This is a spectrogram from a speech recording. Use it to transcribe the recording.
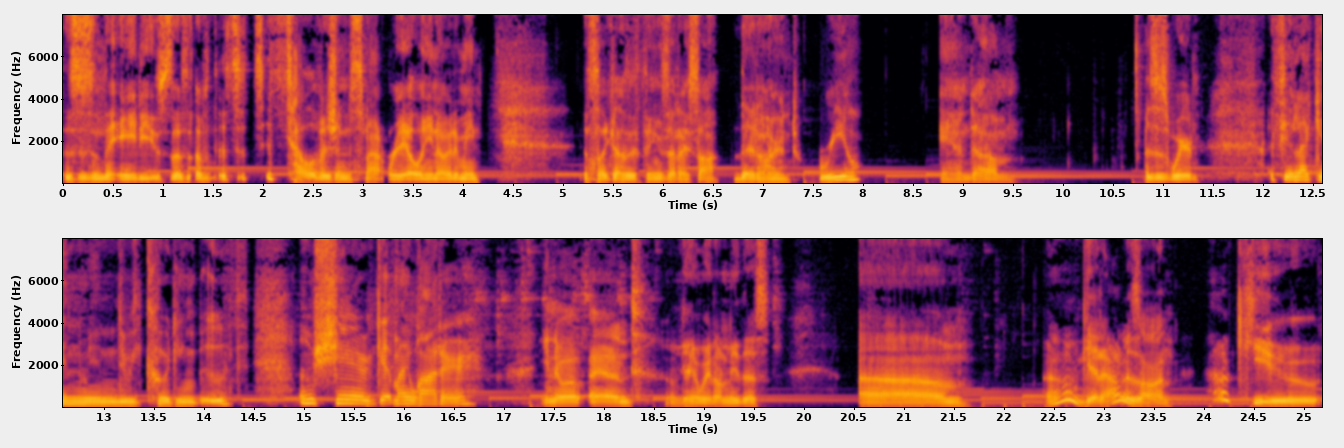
This is in the 80s. This, it's, it's, it's television, it's not real, you know what I mean? It's like other things that I saw that aren't real. And um, this is weird. I feel like I'm in the recording booth. Oh, share, get my water. You know, and okay, we don't need this. Um, oh, Get Out is on. How cute.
